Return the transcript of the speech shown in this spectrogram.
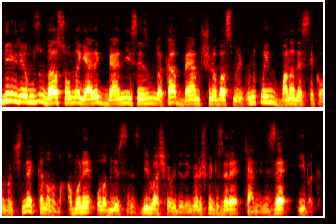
bir videomuzun daha sonuna geldik. Beğendiyseniz mutlaka beğen tuşuna basmayı unutmayın. Bana destek olmak için de kanalıma abone olabilirsiniz. Bir başka videoda görüşmek üzere. Kendinize iyi bakın.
